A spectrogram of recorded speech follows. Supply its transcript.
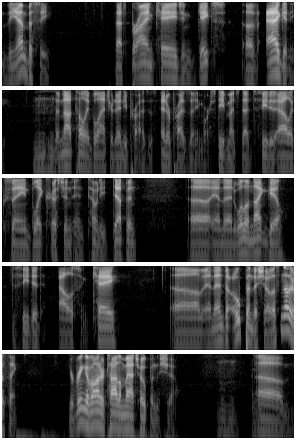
the Embassy. That's Brian Cage and Gates of Agony. Mm-hmm. They're not Tully Blanchard Enterprises, Enterprises anymore. Steve mentioned that defeated Alex Zayne, Blake Christian, and Tony Deppen. Uh, and then Willow Nightingale defeated Allysin Kay. Um, and then to open the show, that's another thing. Your Ring of Honor title match opened the show. Mm-hmm. Um,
